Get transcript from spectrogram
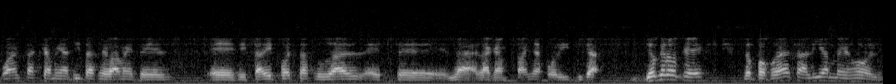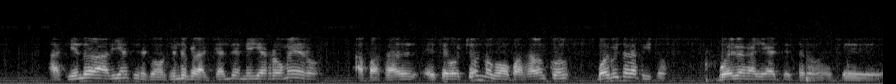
cuántas caminatitas se va a meter, eh, si está dispuesta a sudar este, la, la campaña política. Yo creo que los populares salían mejor haciendo la alianza y reconociendo que el alcalde Miguel Romero a pasar ese bochorno como pasaron con, vuelvo y te repito, vuelven a llegar tercero, este,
